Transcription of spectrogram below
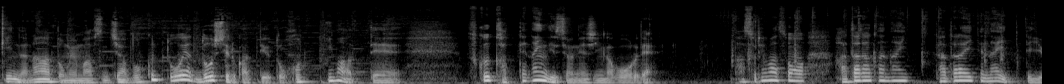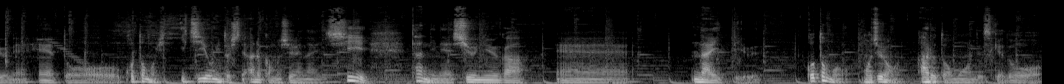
きいんだなと思います。じゃあ僕どうやどうしてるかっていうと今って服買ってないんですよねシンガポールで。まあ、それはその働かない働いてないっていうね、えーと、ことも一要因としてあるかもしれないし単にね収入が、えー、ないっていうことももちろんあると思うんですけど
